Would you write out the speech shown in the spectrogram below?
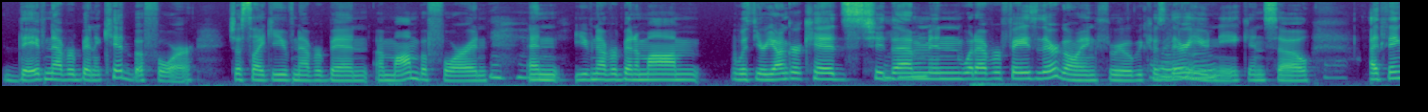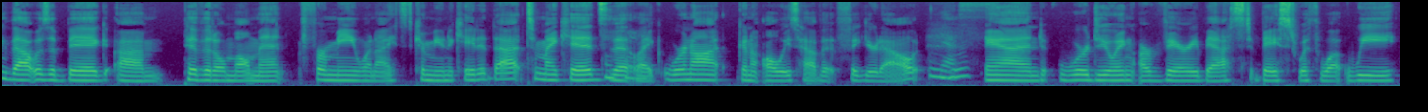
they've never been a kid before just like you've never been a mom before. And mm-hmm. and you've never been a mom with your younger kids to mm-hmm. them in whatever phase they're going through because they're unique. And so I think that was a big um, pivotal moment for me when I communicated that to my kids that mm-hmm. like we're not going to always have it figured out. Yes. Mm-hmm. And we're doing our very best based with what we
